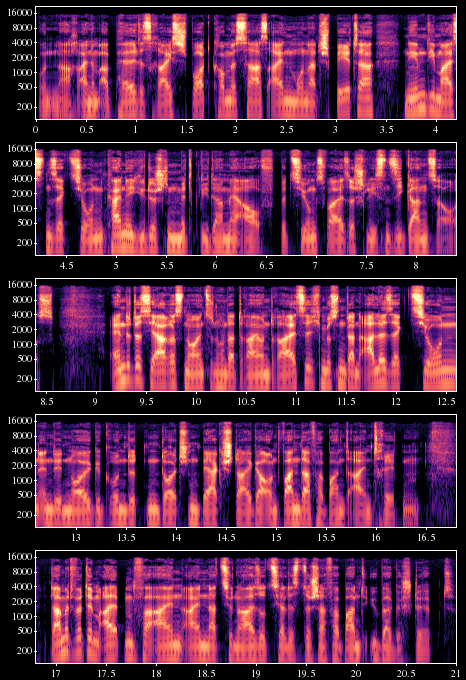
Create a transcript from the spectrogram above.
Und nach einem Appell des Reichssportkommissars einen Monat später nehmen die meisten Sektionen keine jüdischen Mitglieder mehr auf, beziehungsweise schließen sie ganz aus. Ende des Jahres 1933 müssen dann alle Sektionen in den neu gegründeten Deutschen Bergsteiger- und Wanderverband eintreten. Damit wird dem Alpenverein ein nationalsozialistischer Verband übergestülpt.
